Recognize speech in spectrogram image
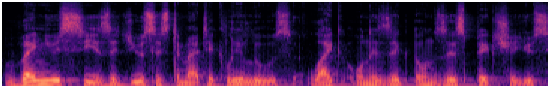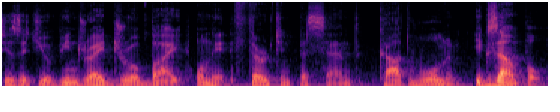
When you see that you systematically lose, like on, a, on this picture, you see that your win rate dropped by only 13%, cut volume. Example,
